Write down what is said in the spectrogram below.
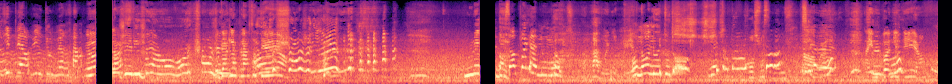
descendre hyper vite, tu verras. J'ai l'idée, alors on va changer. Regarde la place à On va terre. changer. Pas là, nous. Oh non, nous est tout haut. Franchement, c'est magnifique. Ah, une bonne idée. Hein.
